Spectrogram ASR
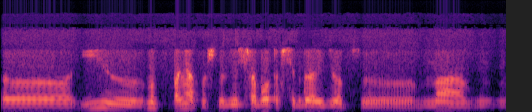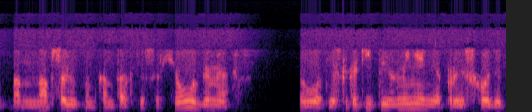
э, и, ну, понятно, что здесь работа всегда идет на, на абсолютном контакте с археологами. Вот. Если какие-то изменения происходят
